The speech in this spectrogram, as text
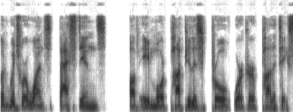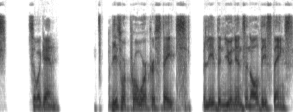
but which were once bastions of a more populist pro worker politics. So again, these were pro worker states, believed in unions and all these things.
